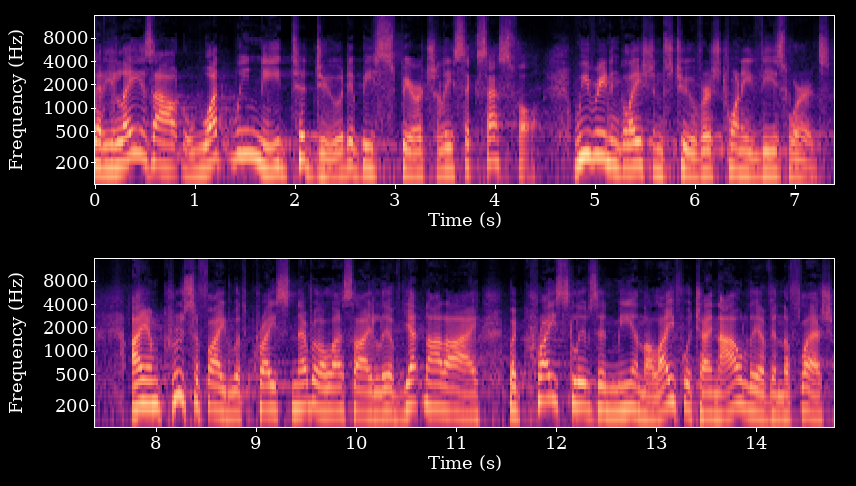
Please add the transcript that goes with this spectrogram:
that he lays out what we need to do to be spiritually successful. We read in Galatians 2, verse 20, these words I am crucified with Christ, nevertheless I live, yet not I, but Christ lives in me, and the life which I now live in the flesh,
